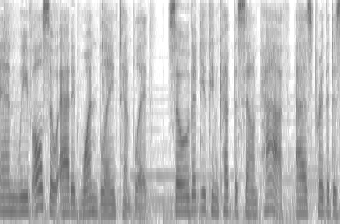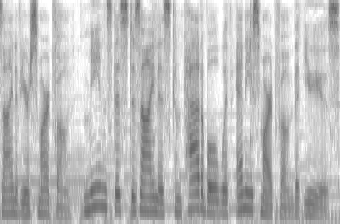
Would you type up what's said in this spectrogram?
and we've also added one blank template so that you can cut the sound path as per the design of your smartphone. Means this design is compatible with any smartphone that you use.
